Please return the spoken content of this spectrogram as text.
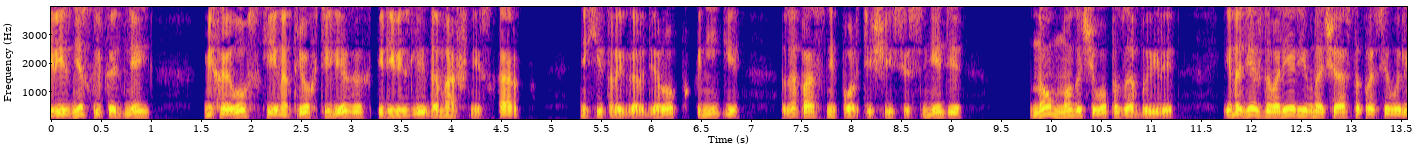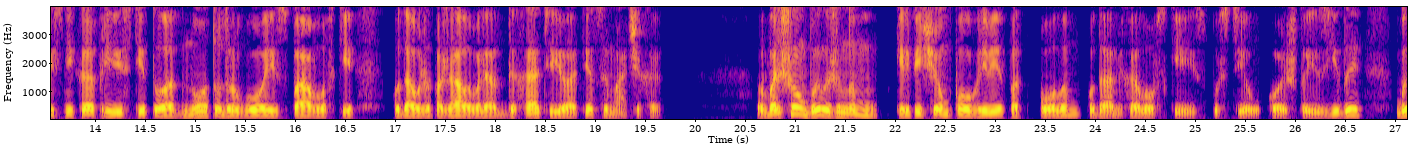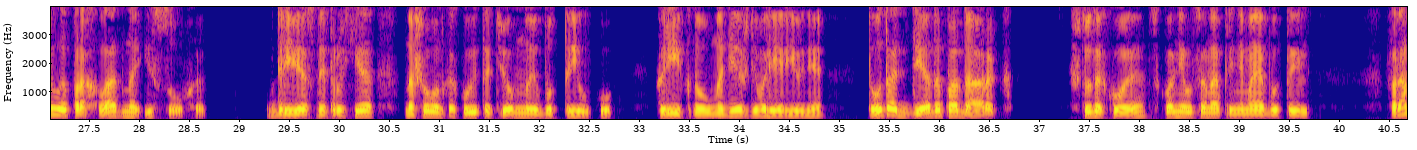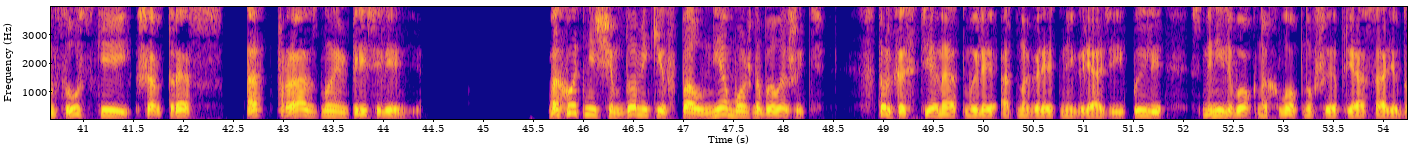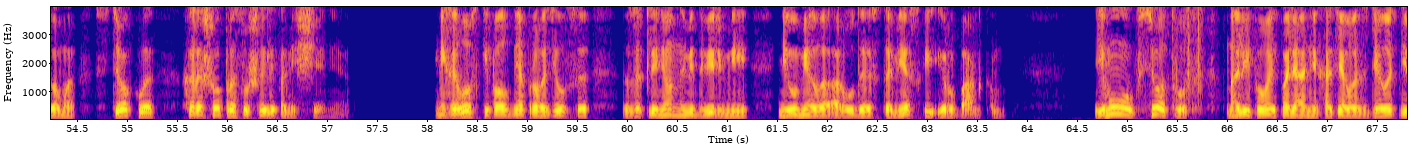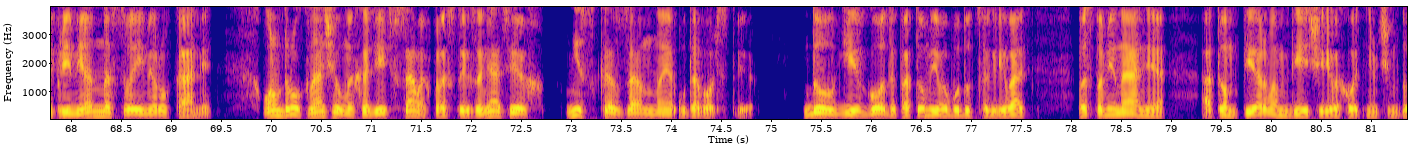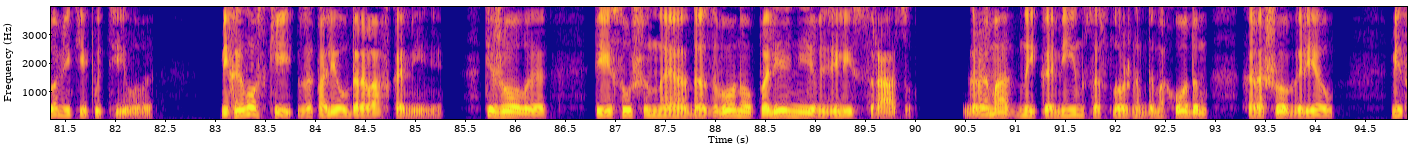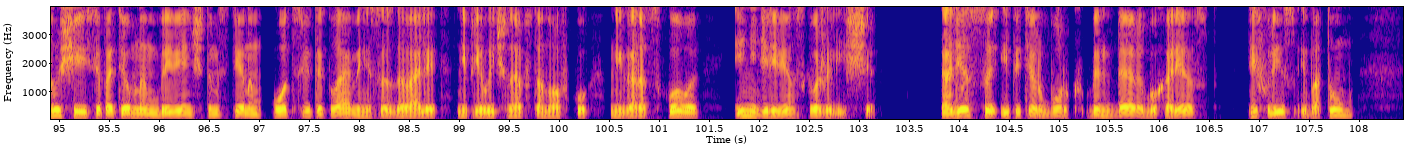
Через несколько дней Михайловские на трех телегах перевезли домашний скарб, нехитрый гардероб, книги, запас не портящейся снеди, но много чего позабыли, и Надежда Валерьевна часто просила лесника привезти то одно, то другое из Павловки, куда уже пожаловали отдыхать ее отец и мачеха. В большом выложенном кирпичом погребе под полом, куда Михайловский спустил кое-что из еды, было прохладно и сухо. В древесной трухе нашел он какую-то темную бутылку, крикнул Надежде Валерьевне «Тут от деда подарок!» «Что такое?» — склонился она, принимая бутыль. «Французский шартрес. Отпразднуем переселение». В охотничьем домике вполне можно было жить. Только стены отмыли от многолетней грязи и пыли, сменили в окнах хлопнувшие при осаде дома стекла, хорошо просушили помещение. Михайловский полдня провозился заклиненными дверьми, неумело орудуя стамеской и рубанком. Ему все тут, на Липовой поляне, хотелось сделать непременно своими руками. Он вдруг начал находить в самых простых занятиях несказанное удовольствие. Долгие годы потом его будут согревать воспоминания о том первом вечере в охотничьем домике Путилова. Михайловский запалил дрова в камине. Тяжелые, пересушенные до звону, поленья взялись сразу. Громадный камин со сложным дымоходом хорошо грел, Метущиеся по темным бревенчатым стенам отцветы пламени создавали непривычную обстановку ни городского и ни деревенского жилища. Одесса и Петербург, Бендер и Бухарест, Тифлис и Батум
